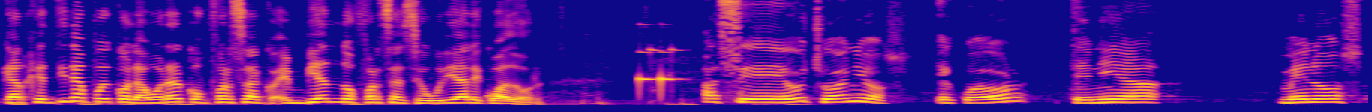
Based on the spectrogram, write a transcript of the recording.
que Argentina puede colaborar con fuerza, enviando fuerzas de seguridad al Ecuador. Hace ocho años, Ecuador tenía menos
